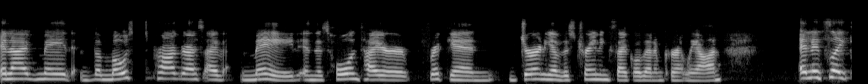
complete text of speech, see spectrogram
And I've made the most progress I've made in this whole entire freaking journey of this training cycle that I'm currently on. And it's like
